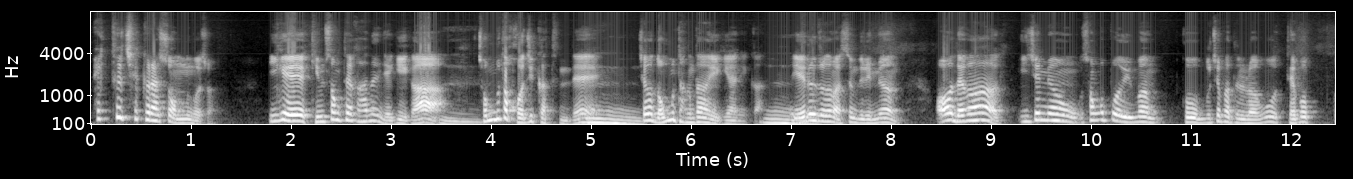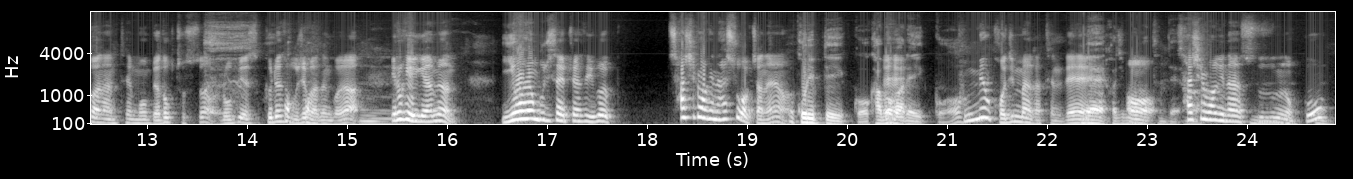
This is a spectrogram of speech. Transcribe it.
팩트 체크를 할 수 없는 거죠. 이게 김성태가 하는 얘기가 음. 전부 다 거짓 같은데 음. 제가 너무 당당하게 얘기하니까 음. 예를 들어서 말씀드리면 어 내가 이재명 선거법 위반 그 무죄 받으려고 대법관한테 뭐 몇 억 줬어 로비에서 그래서 무죄 받은 거야 음. 이렇게 얘기하면 이화영 부지사 입장에서 이걸 사실 확인할 수가 없잖아요. 고립돼 있고 감옥 네. 아래 있고 분명 거짓말 같은데 네, 거짓말 어, 같은데 사실 어. 확인할 수는 음. 없고 음.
